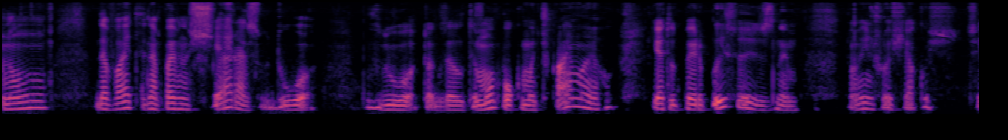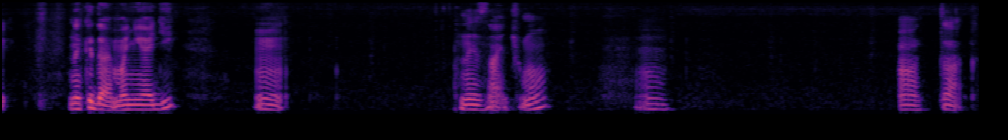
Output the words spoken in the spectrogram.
Ну, давайте, напевно, ще раз в дуо. В дуо так залетимо, поки ми чекаємо його. Я тут переписуюсь з ним. Ну він щось якось цей. Не кидає мені ID. Не знаю чому. А, так.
